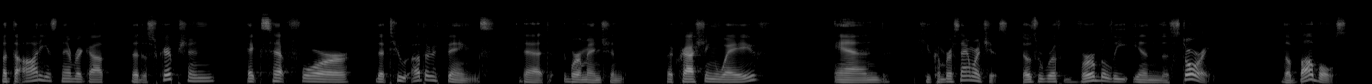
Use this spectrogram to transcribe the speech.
but the audience never got the description except for the two other things that were mentioned the crashing wave and cucumber sandwiches. Those were both verbally in the story. The bubbles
